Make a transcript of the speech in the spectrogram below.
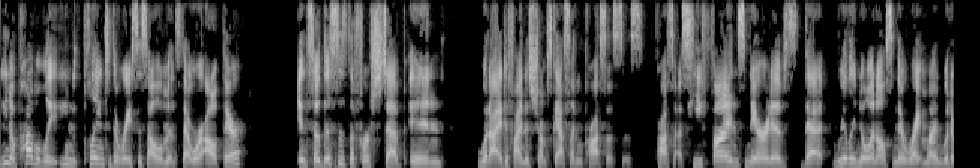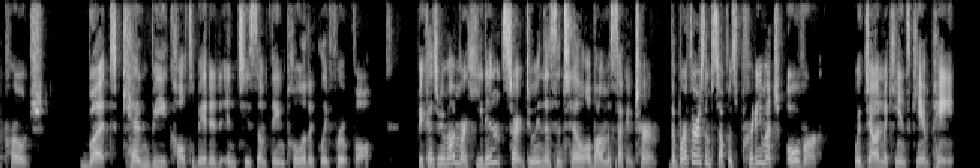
you know, probably you know, playing to the racist elements that were out there. And so this is the first step in what I define as Trump's gaslighting processes process. He finds narratives that really no one else in their right mind would approach, but can be cultivated into something politically fruitful. Because remember, he didn't start doing this until Obama's second term. The birtherism stuff was pretty much over with John McCain's campaign.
